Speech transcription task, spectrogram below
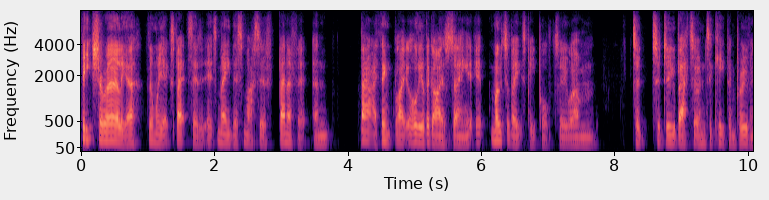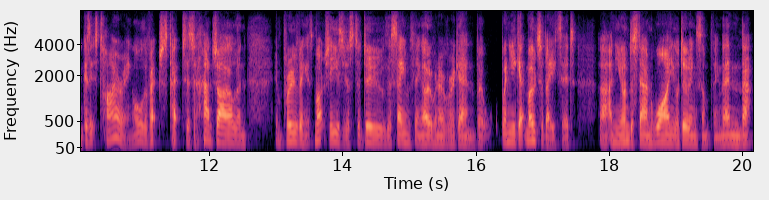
feature earlier than we expected. It's made this massive benefit, and that I think, like all the other guys saying, it, it motivates people to um to to do better and to keep improving because it's tiring. All the retrospectives are agile and improving. It's much easier just to do the same thing over and over again. But when you get motivated uh, and you understand why you're doing something, then that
